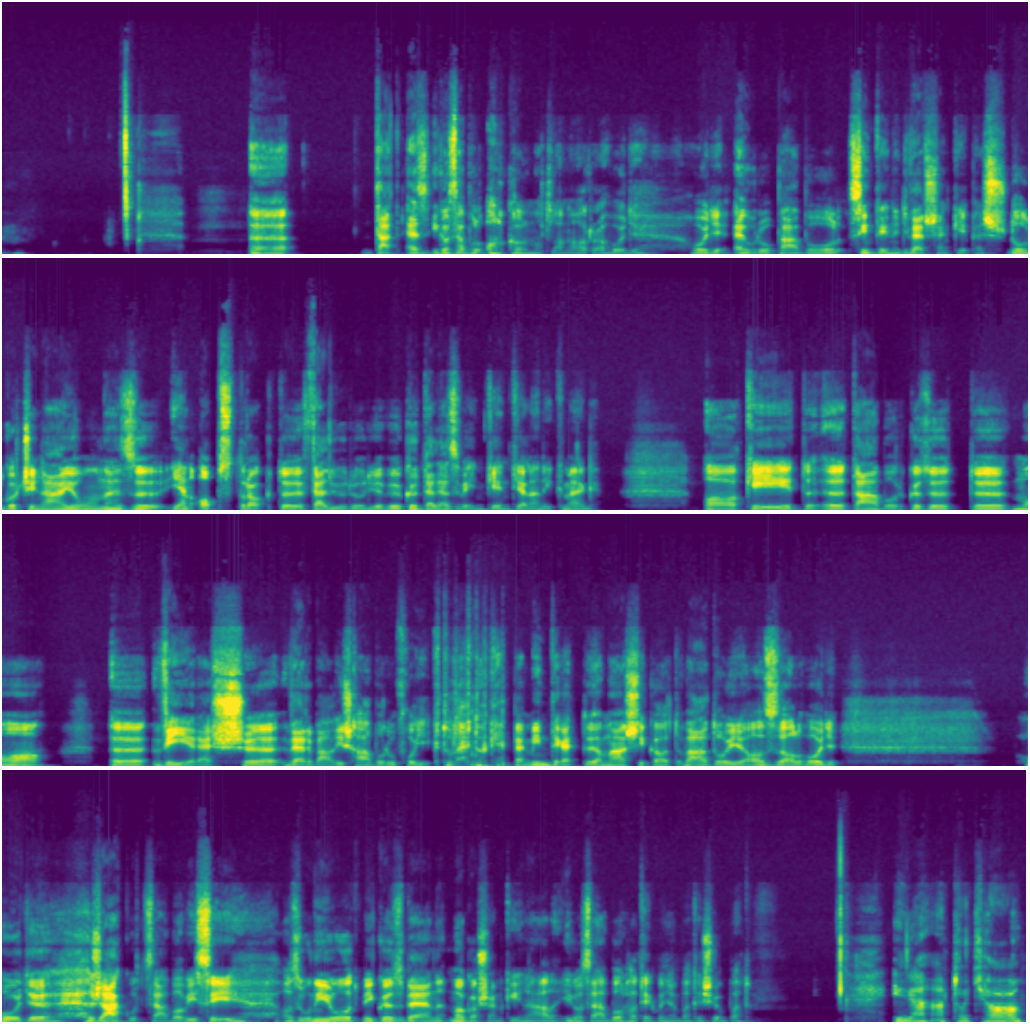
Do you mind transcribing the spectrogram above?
ö, tehát ez igazából alkalmatlan arra, hogy, hogy Európából szintén egy versenyképes dolgot csináljon, ez ilyen absztrakt, felülről jövő kötelezvényként jelenik meg. A két tábor között ma véres verbális háború folyik tulajdonképpen. Mindkettő a másikat vádolja azzal, hogy hogy zsákutcába viszi az uniót, miközben maga sem kínál igazából hatékonyabbat és jobbat. Igen, hát hogyha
